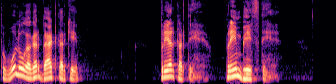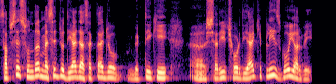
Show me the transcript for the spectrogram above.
तो वो लोग अगर बैठ करके प्रेयर करते हैं, प्रेम भेजते हैं सबसे सुंदर मैसेज जो दिया जा सकता है, जो व्यक्ति की शरीर छोड़ दिया है कि please go your way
